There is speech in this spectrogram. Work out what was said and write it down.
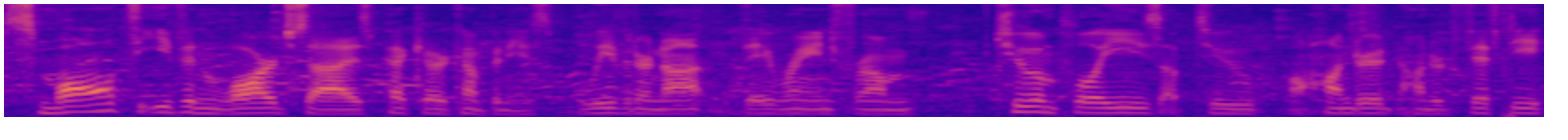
small to even large size pet care companies. Believe it or not, they range from two employees up to 100, 150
